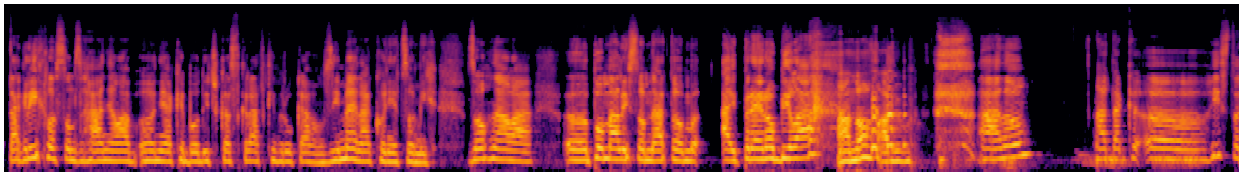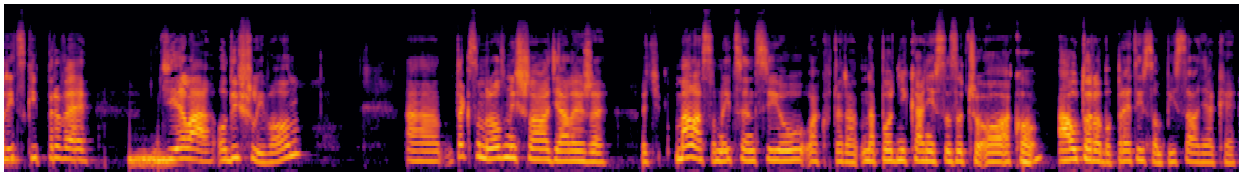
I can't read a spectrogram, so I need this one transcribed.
Tak rýchlo som zháňala e, nejaké bodička s krátkým rukávom v zime, nakoniec som ich zohnala, e, pomaly som na tom aj prerobila. Áno. Aby... Áno. A tak uh, historicky prvé diela odišli von a tak som rozmýšľala ďalej, že Veď mala som licenciu ako teda na podnikanie SZČO ako mm. autor, lebo predtým som písala nejaké e,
